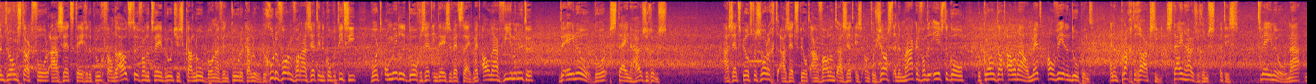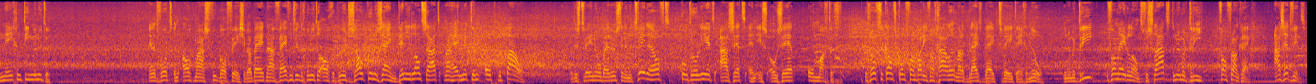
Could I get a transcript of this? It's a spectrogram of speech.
Een droomstart voor AZ tegen de ploeg van de oudste van de twee broertjes Kalou, Bonaventure Kalou. De goede vorm van AZ in de competitie wordt onmiddellijk doorgezet in deze wedstrijd. Met al na vier minuten de 1-0 door Stijn Huizigums. AZ speelt verzorgd, AZ speelt aanvallend, AZ is enthousiast... en de maker van de eerste goal bekroont dat allemaal met alweer een doelpunt. En een prachtige actie. Stijn Huizigums, het is 2-0 na 19 minuten. En het wordt een Alkmaars voetbalfeestje... waarbij het na 25 minuten al gebeurd zou kunnen zijn. Danny Landsaat, maar hij mikt hem op de paal. Het is 2-0 bij rust en in de tweede helft controleert AZ en is Ozer onmachtig. De grootste kans komt van Barry van Galen, maar het blijft bij 2 tegen 0. De nummer 3 van Nederland verslaat de nummer 3 van Frankrijk. AZ wint.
